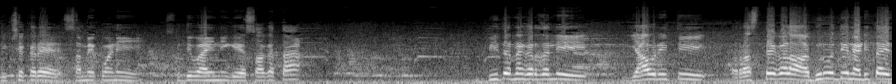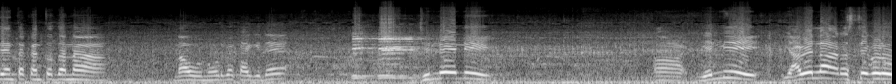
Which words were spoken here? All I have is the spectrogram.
ವೀಕ್ಷಕರೇ, ಸಮ್ಯಕವಾಣಿ ಸುದ್ದಿವಾಹಿನಿಗೆ ಸ್ವಾಗತ. ಬೀದರ್ ನಗರದಲ್ಲಿ ಯಾವ ರೀತಿ ರಸ್ತೆಗಳ ಅಭಿವೃದ್ಧಿ ನಡೀತಾ ಇದೆ ಅಂತಕ್ಕಂಥದ್ದನ್ನು ನಾವು ನೋಡಬೇಕಾಗಿದೆ. ಜಿಲ್ಲೆಯಲ್ಲಿ ಎಲ್ಲಿ ಯಾವೆಲ್ಲ ರಸ್ತೆಗಳು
